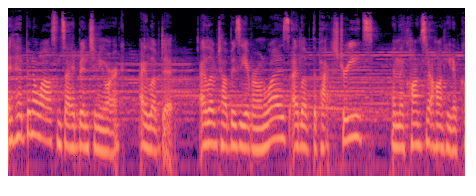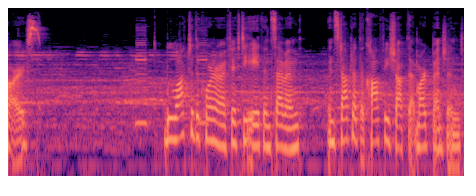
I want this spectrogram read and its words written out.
It had been a while since I had been to New York. I loved it. I loved how busy everyone was. I loved the packed streets and the constant honking of cars. We walked to the corner of 58th and 7th and stopped at the coffee shop that Mark mentioned.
